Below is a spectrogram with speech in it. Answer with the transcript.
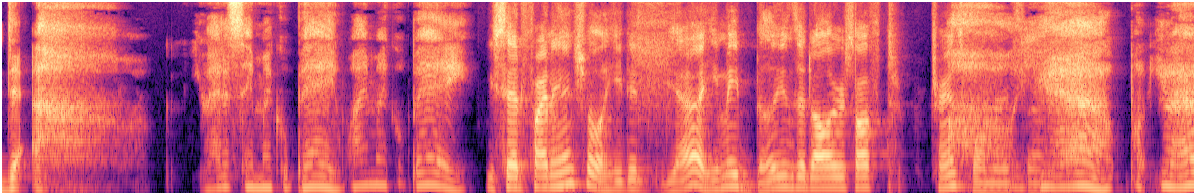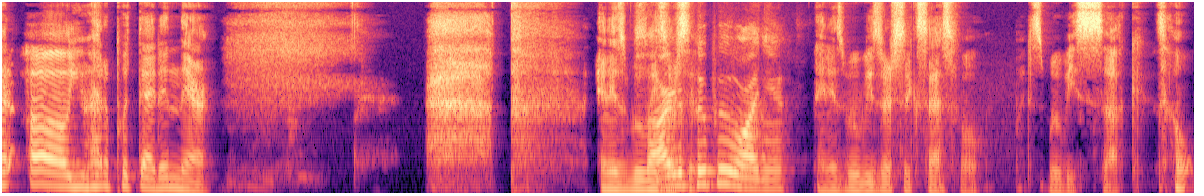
Da- you had to say Michael Bay. Why Michael Bay? you said financial. He did. Yeah, he made billions of dollars off Transformers. Oh, so. yeah, but you had oh you had to put that in there. And his movies Sorry are to poo poo on you. and his movies are successful, but his movies suck. So,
